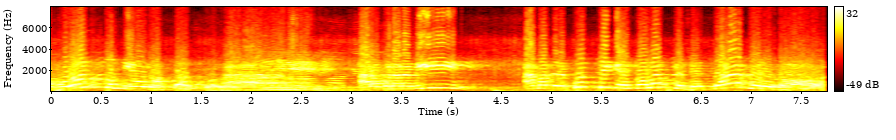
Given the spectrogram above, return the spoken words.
অপরান্ত নিয়মত দান করো। আর বলার আমাদের প্রত্যেকের কলমকে জেদ্দা করে দাও।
